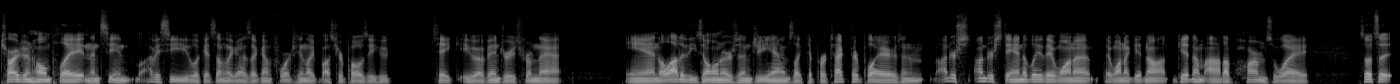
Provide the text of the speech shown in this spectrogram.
charging home plate, and then seeing obviously you look at some of the guys like unfortunately like Buster Posey who take who have injuries from that, and a lot of these owners and GMs like to protect their players, and under, understandably they want to they want to get them get them out of harm's way. So it's a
